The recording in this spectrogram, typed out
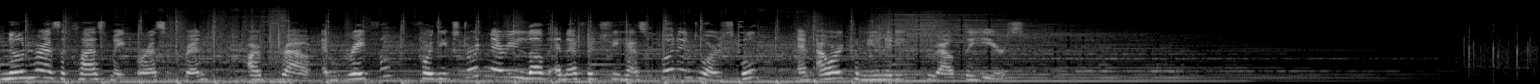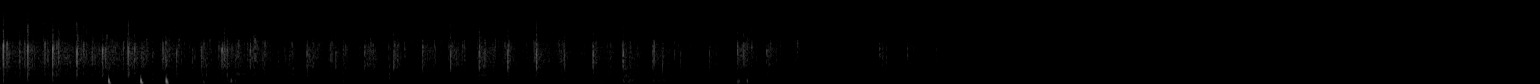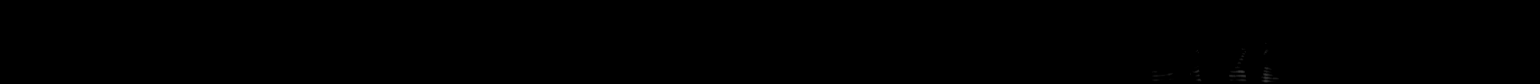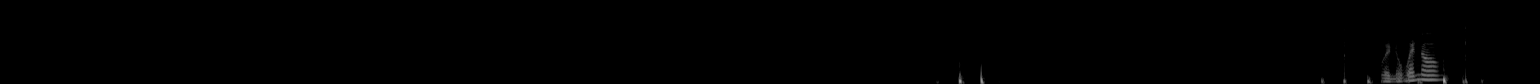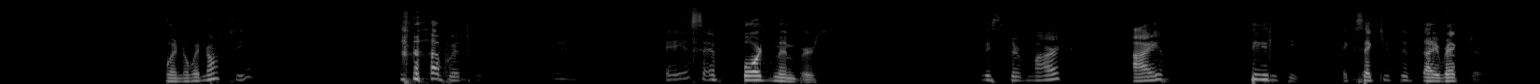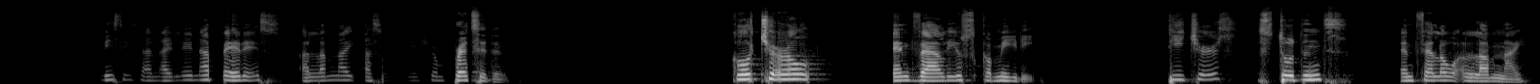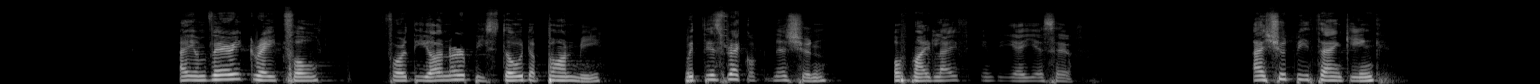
known her as a classmate or as a friend, are proud and grateful for the extraordinary love and effort she has put into our school and our community throughout the years. Board members. Bueno, bueno. Bueno, bueno, sí. Ah, bueno. ASF board members. Mr. Mark I. Stilty, Executive Director. Mrs. Ana Elena Perez, Alumni Association President. Cultural and Values Committee. Teachers, students, and fellow alumni. I am very grateful for the honor bestowed upon me with this recognition of my life in the ASF. I should be thanking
